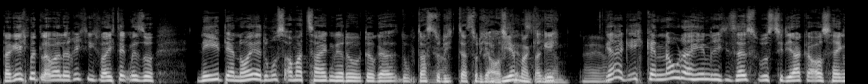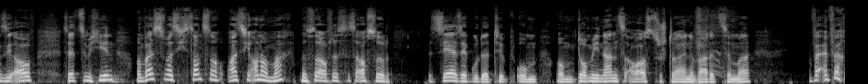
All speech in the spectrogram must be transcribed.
Da gehe ich mittlerweile richtig, weil ich denke mir so, nee, der Neue, du musst auch mal zeigen, wer du, du, du dass du dich, dass du dich auskennst. Da geh ich. Ja, ja, ja. gehe ich genau dahin, richtig selbstbewusst, zieh die Jacke aus, hänge sie auf, setze mich hin. Und weißt du, was ich sonst noch, was ich auch noch mache? Pass auf, das ist auch so ein sehr, sehr guter Tipp, um, um Dominanz auch auszusteuern im Wartezimmer. Weil einfach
